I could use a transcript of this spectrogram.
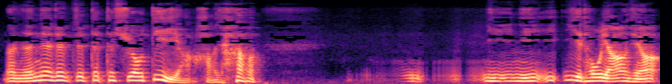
那人家这这他他需要地呀，好家伙！你你你一一头羊行，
